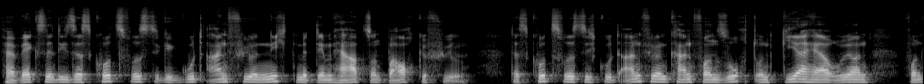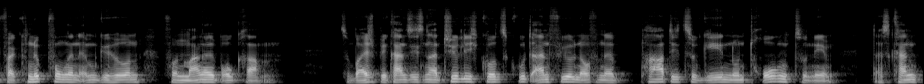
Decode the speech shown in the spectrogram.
Verwechsel dieses kurzfristige gut anfühlen nicht mit dem Herz- und Bauchgefühl. Das kurzfristig gut anfühlen kann von Sucht und Gier herrühren, von Verknüpfungen im Gehirn, von Mangelprogrammen. Zum Beispiel kann es sich natürlich kurz gut anfühlen, auf eine Party zu gehen und Drogen zu nehmen. Das kann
